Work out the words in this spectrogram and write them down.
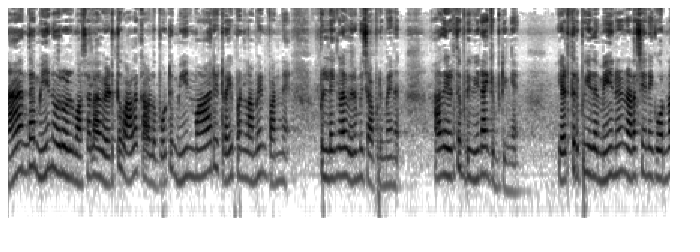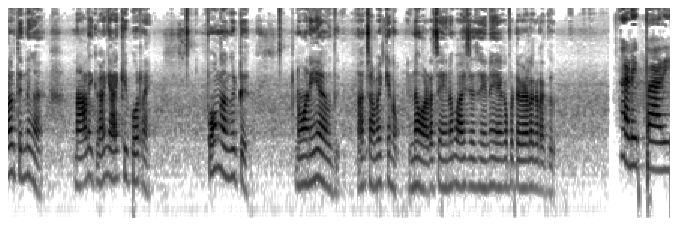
நான் தான் மீன் வறுவல் மசாலாவை எடுத்து வாழைக்காவில் போட்டு மீன் மாதிரி ட்ரை பண்ணலாமேன்னு பண்ணேன். பிள்ளைங்களாம் விரும்பி சாப்பிடுமேன்னு. அதை எடுத்து இப்படி வீணாக்கிவிட்டீங்க. எடுத்துகிட்டு போய் இதை மீன் நினச்சி இன்றைக்கி ஒரு நாள் தின்னுங்க. நாளைக்கு வாங்கி ஆக்கி போடுறேன். போங்க அங்கிட்டு. இன்னும் மணி ஆகுது. நான் சமைக்கணும். இன்னும் வடை செய்யணும் பாயசம் செய்யணும் ஏகப்பட்ட வேலை கிடக்கு. அடி பாவி.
